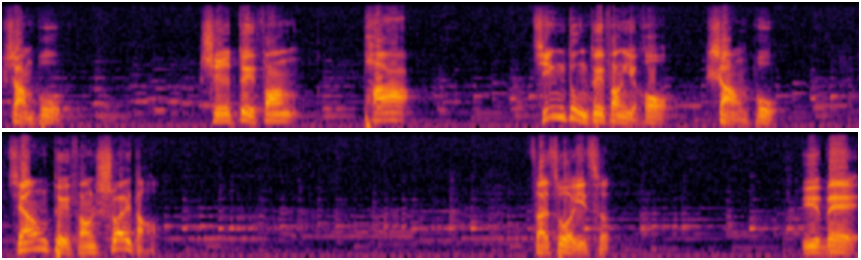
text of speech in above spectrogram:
上步，使对方趴，惊动对方以后上步，将对方摔倒，再做一次，预备，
